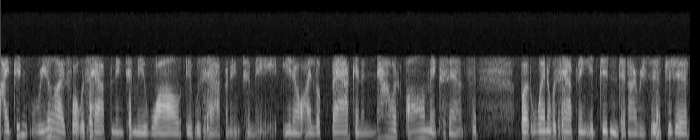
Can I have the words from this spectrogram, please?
I didn't realize what was happening to me while it was happening to me. You know, I look back and, and now it all makes sense. But when it was happening, it didn't, and I resisted it.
